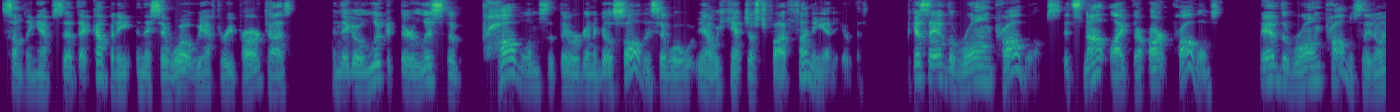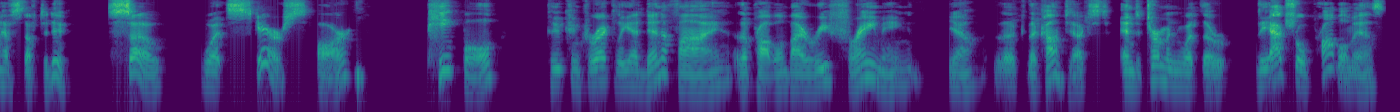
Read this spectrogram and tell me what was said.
Something happens at that company, and they say, "Whoa, we have to reprioritize." And they go look at their list of problems that they were going to go solve. They say, well, you know, we can't justify funding any of this because they have the wrong problems. It's not like there aren't problems. They have the wrong problems. They don't have stuff to do. So what's scarce are people who can correctly identify the problem by reframing, you know, the, the context and determine what the the actual problem is,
